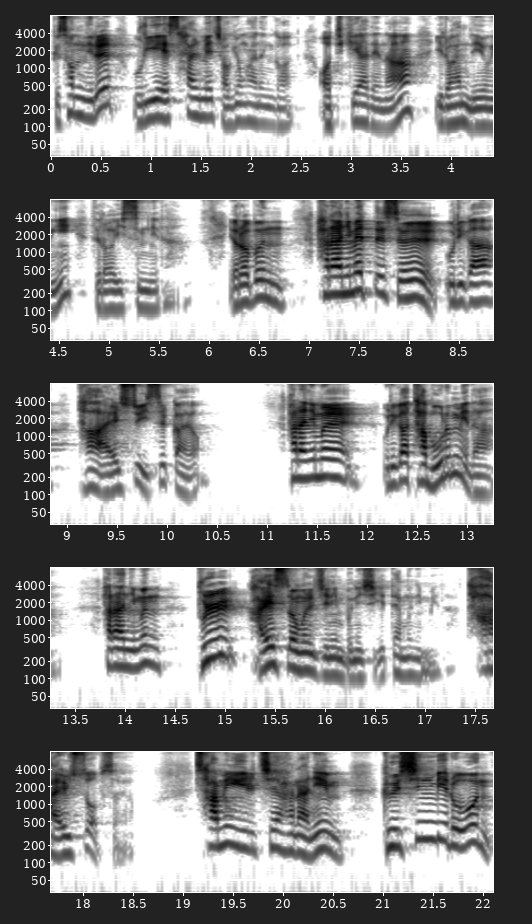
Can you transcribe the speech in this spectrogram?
그 섭리를 우리의 삶에 적용하는 것 어떻게 해야 되나 이러한 내용이 들어 있습니다. 여러분 하나님의 뜻을 우리가 다 알 수 있을까요? 하나님을 우리가 다 모릅니다. 하나님은 불가해성을 지닌 분이시기 때문입니다. 다 알 수 없어요. 삼위일체 하나님 그 신비로운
